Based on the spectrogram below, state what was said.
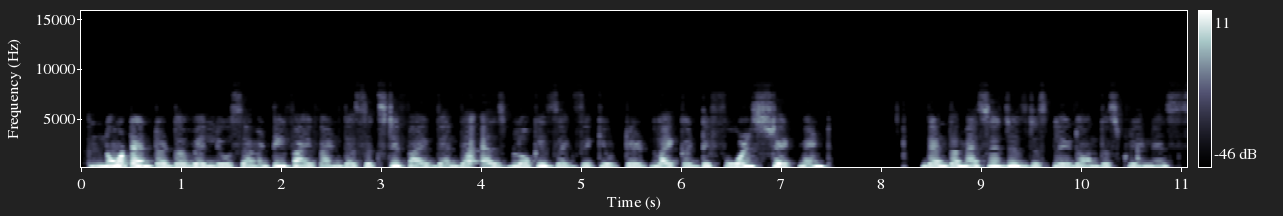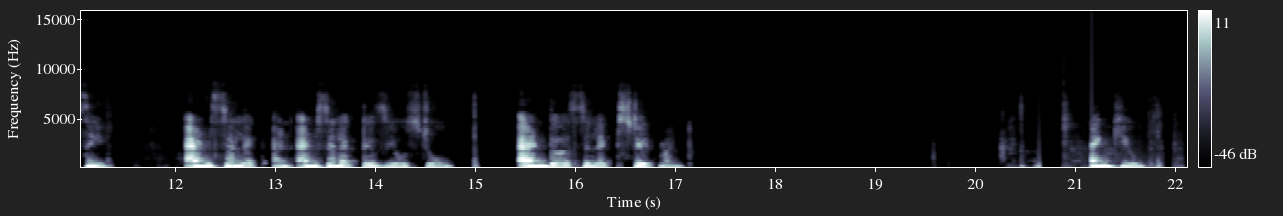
not entered the value 75 and the 65 then the else block is executed like a default statement. Then the message is displayed on the screen as C. And select and end select is used to end the select statement. Thank you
